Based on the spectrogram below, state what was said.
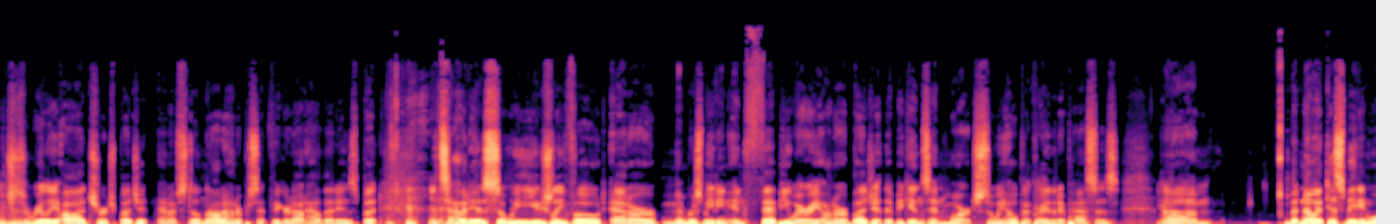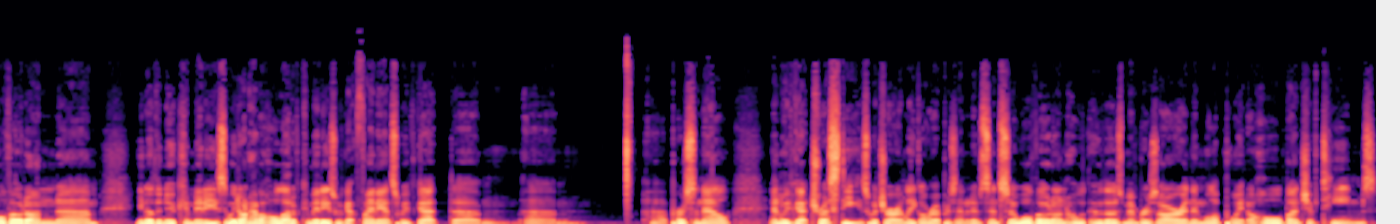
which is a really odd church budget, and I've still not 100% figured out how that is, but that's how it is. So we usually vote at our members meeting in February on our budget that begins in March. So we hope and pray that it passes. Yeah. Um, but no, at this meeting we'll vote on um, you know the new committees. We don't have a whole lot of committees. We've got finance, we've got um, um, uh, personnel, and we've got trustees, which are our legal representatives. And so we'll vote on who, who those members are, and then we'll appoint a whole bunch of teams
